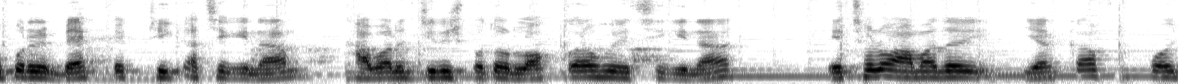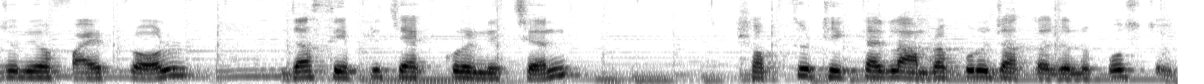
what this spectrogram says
উপরের ব্যাকপ্যাক ঠিক আছে কিনা, খাবারের জিনিসপত্র লক করা হয়েছে কিনা। এছাড়াও আমাদের এয়ারক্রাফট প্রয়োজনীয় ফাইট রোল যা সেফটি চেক করে নিচ্ছেন। সব কিছু ঠিক থাকলে আমরা পুরো যাত্রার জন্য প্রস্তুত।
